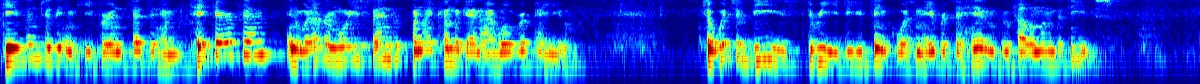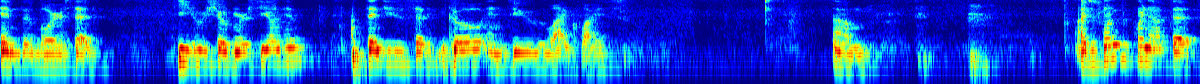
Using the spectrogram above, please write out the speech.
gave them to the innkeeper, and said to him, Take care of him, and whatever more you spend, when I come again, I will repay you. So, which of these three do you think was neighbor to him who fell among the thieves? And the lawyer said, He who showed mercy on him. Then Jesus said, Go and do likewise. Um, I just wanted to point out that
